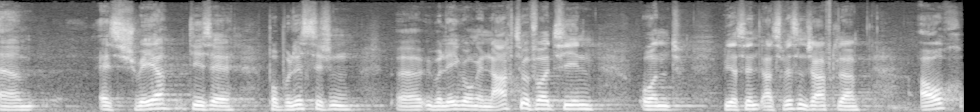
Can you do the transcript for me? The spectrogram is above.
ähm, es schwer, diese populistischen äh, Überlegungen nachzuvollziehen. Und wir sind als Wissenschaftler auch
